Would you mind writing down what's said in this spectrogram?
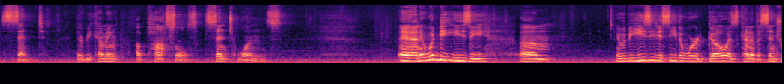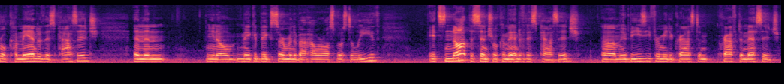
sent. They're becoming apostles, sent ones. And it would be easy. Um, it would be easy to see the word go as kind of the central command of this passage, and then, you know, make a big sermon about how we're all supposed to leave. It's not the central command of this passage. Um, it'd be easy for me to craft a, craft a message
